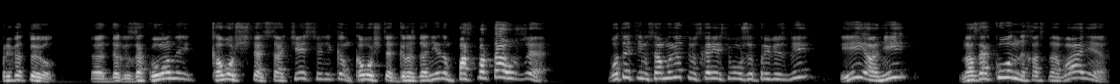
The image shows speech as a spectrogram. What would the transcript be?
приготовил э, законы, кого считать соотечественником, кого считать гражданином. Паспорта уже. Вот этими самолетами, скорее всего, уже привезли, и они на законных основаниях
